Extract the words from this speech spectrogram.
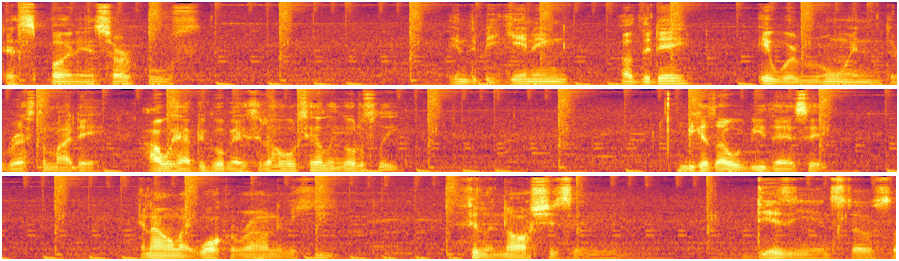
that spun in circles in the beginning of the day, it would ruin the rest of my day. I would have to go back to the hotel and go to sleep. Because I would be that sick and I don't like walking around in the heat feeling nauseous and dizzy and stuff. So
